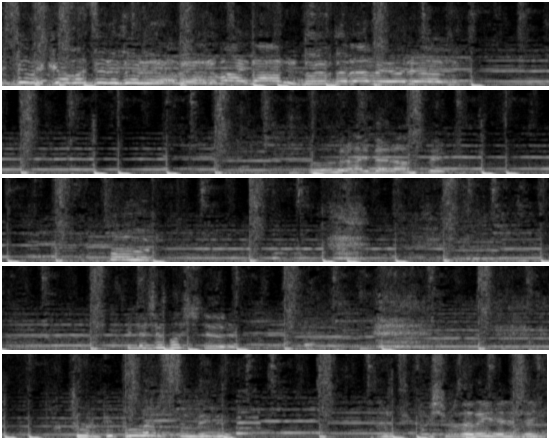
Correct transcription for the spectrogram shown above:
Sıksızlık kafasını durduramıyorum Haydar. Durduramıyorum. Olur Haydar affet. Olur. İlaca başlıyorum. Doktor bipolarsın dedi. Artık başımıza ne gelecekse.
